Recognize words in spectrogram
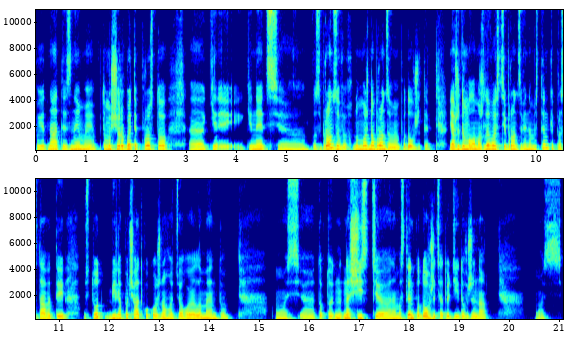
поєднати з ними, тому що робити просто е, кінець е, з бронзових, ну, можна бронзовими подовжити. Я вже думала, можливо, ось ці бронзові намистинки проставити ось тут біля початку кожного цього елементу. Ось, е, тобто на 6 намистин подовжиться тоді довжина. Ось.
